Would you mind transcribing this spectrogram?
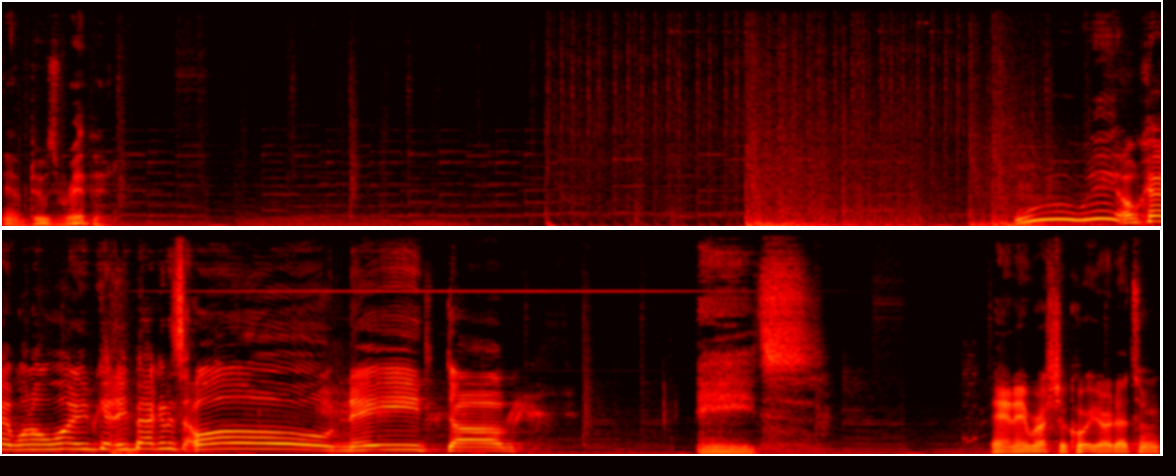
Damn, dude's ripping. Ooh wee. Okay, one on one. He get he back in his. Oh, Nate, um, dog. Nate. And they rushed the courtyard that turn.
